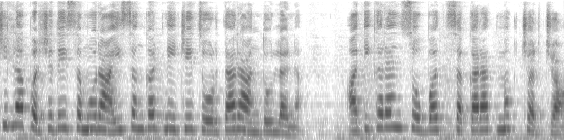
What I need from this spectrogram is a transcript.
जिल्हा परिषदेसमोर आई संघटनेचे जोरदार आंदोलन. अधिकाऱ्यांसोबत सकारात्मक चर्चा.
